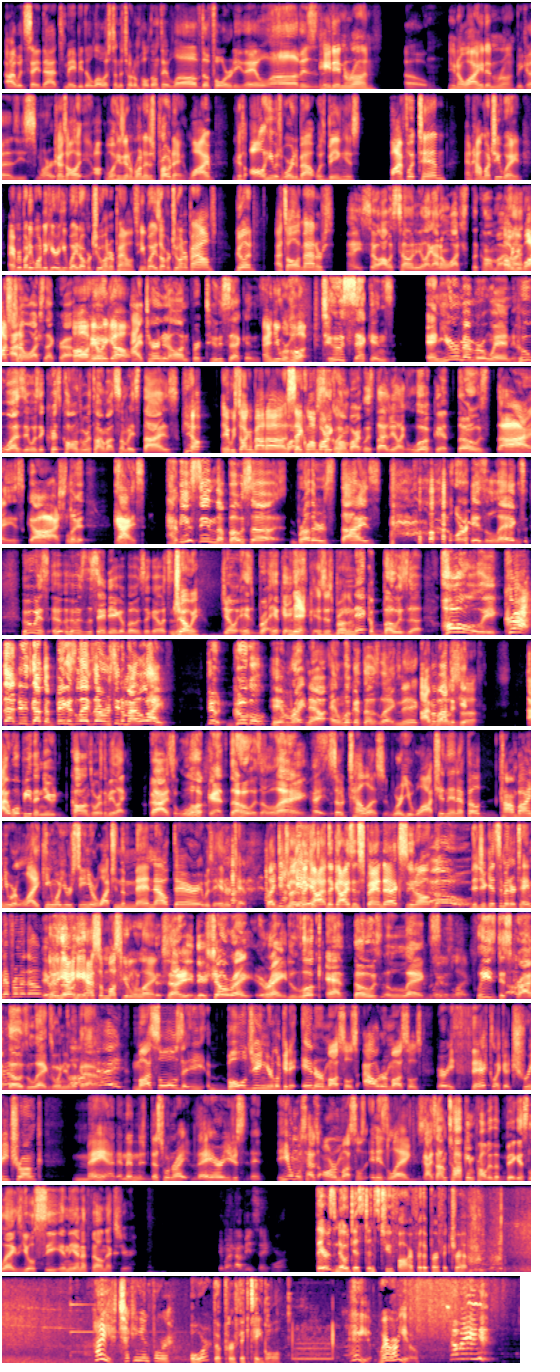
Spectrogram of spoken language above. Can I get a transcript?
I would say that's maybe the lowest on the totem pole. Don't they love the 40? They love his. he didn't run. Oh, You know why he didn't run? because he's smart. Because all uh, well, he's going to run at his pro day. Why? Because all he was worried about was being his five foot ten and how much he weighed. Everybody wanted to hear he weighed over two hundred pounds. He weighs over two hundred pounds. Good. That's all that matters. Hey, so I was telling you, like, I don't watch the combine. Oh, you I- watched I it? don't watch that crap. Oh, here Dude, we go. I turned it on for two seconds. And you were hooked. Two seconds. And you remember when, who was it? Was it Cris Collinsworth talking about somebody's thighs? Yep. He was talking about uh, Bar- Saquon Barkley. Saquon Barkley's thighs. Be like, look at those thighs. Gosh, look at guys. Have you seen the Bosa brothers' thighs or his legs? Who is who, who's the San Diego Bosa guy? What's his Joey. name? Joey. His bro. Okay, his- Nick is his brother. Nick Bosa. Holy crap! That dude's got the biggest legs I've ever seen in my life. Dude, Google him right now and look at those legs. Nick I'm about to Bosa. get. I will be the new Collinsworth and be like, guys, look at those legs. Hey, so tell us, were you watching the NFL Combine? You were liking what you were seeing. You were watching the men out there. It was entertaining. like, did you the, get the in- guy, the guys in spandex, you know, the- no, Did you get some entertainment from it though? It but he, a- he has some muscular legs. no, dude, show Ray. Ray, look at those legs. Look at his legs. Please describe those legs when you're looking at them. Okay. Muscles bulging. You're looking at inner muscles, outer muscles, very thick, like a tree trunk. Man, and then this one right there, you just it, he almost has arm muscles in his legs. Guys, I'm talking probably the biggest legs you'll see in the NFL next year. He might not beat Saquon. There's no distance too far for the perfect trip Hi, checking in for. or the perfect table. Hey, where are you?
